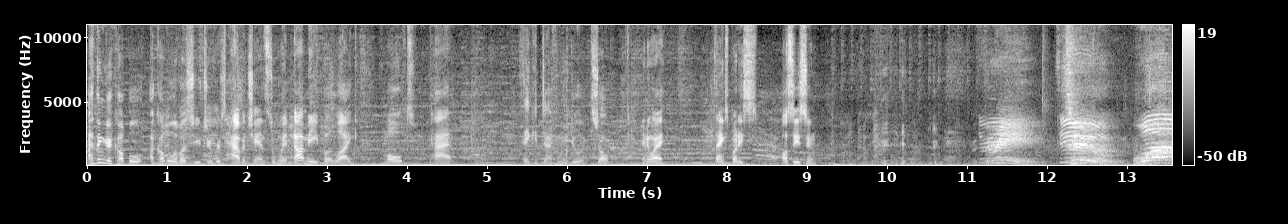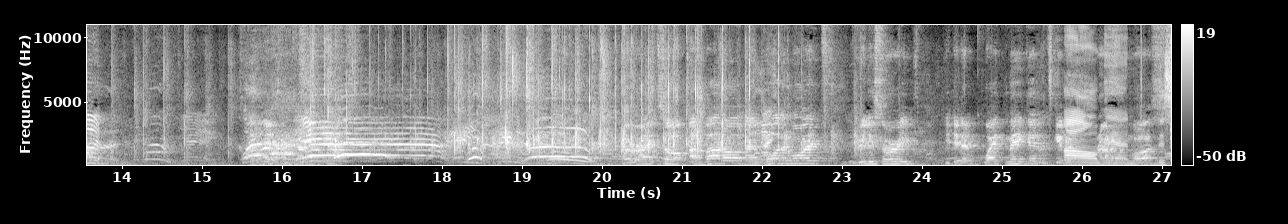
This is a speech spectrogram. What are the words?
I think a couple a couple of us YouTubers have a chance to win. Not me, but like Molt, Pat. They could definitely do it. So, anyway, thanks, buddies. I'll see you soon. Three, two, one. All right, so Alvaro and Voldemort, really sorry you didn't quite make it. Let's give a Oh round man, of applause. this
